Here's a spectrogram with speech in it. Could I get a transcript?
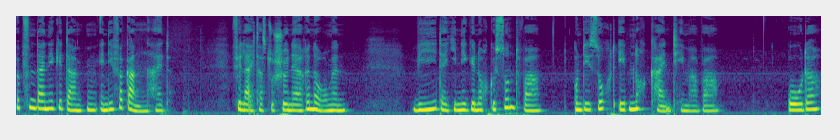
hüpfen deine Gedanken in die Vergangenheit. Vielleicht hast du schöne Erinnerungen, wie derjenige noch gesund war und die Sucht eben noch kein Thema war. Oder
